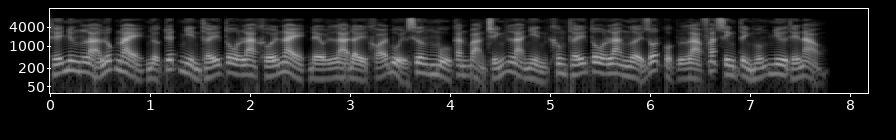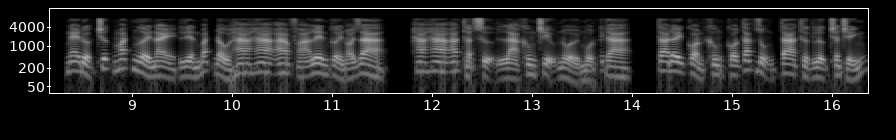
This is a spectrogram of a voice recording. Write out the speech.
Thế nhưng là lúc này Nhược Tuyết nhìn thấy Tô La khối này đều là đầy khói bụi sương mù căn bản chính là nhìn không thấy Tô La người rốt cuộc là phát sinh tình huống như thế nào. Nghe được trước mắt người này liền bắt đầu ha ha a phá lên cười nói ra, ha ha a thật sự là không chịu nổi một kích a, ta đây còn không có tác dụng ta thực lực chân chính,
